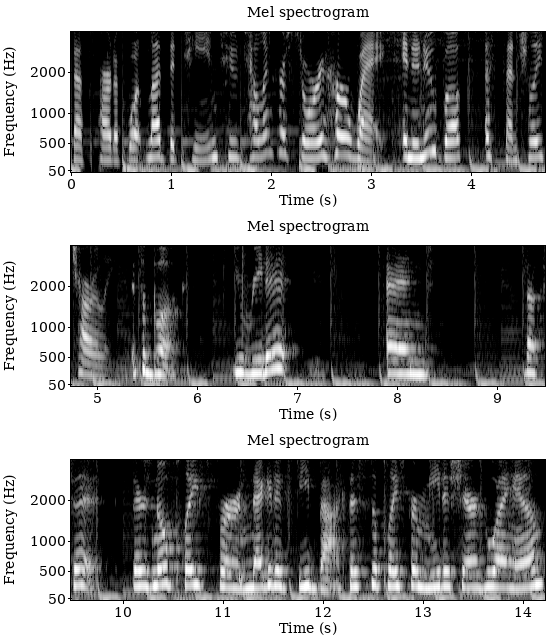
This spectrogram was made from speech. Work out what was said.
That's part of what led the teen to telling her story her way in a new book, Essentially Charli. It's a book. You read it, and that's it. There's no place for negative feedback. This is a place for me to share who I am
